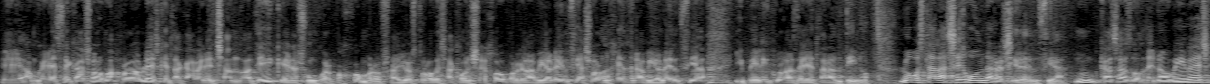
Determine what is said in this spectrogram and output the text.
Eh, aunque en este caso lo más probable es que te acaben echando a ti, que eres un cuerpo escombro. O sea, yo esto lo desaconsejo porque la violencia solo engendra violencia y películas de Tarantino. Luego está la segunda residencia, casas donde no vives,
